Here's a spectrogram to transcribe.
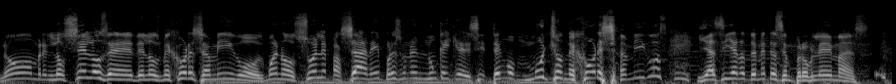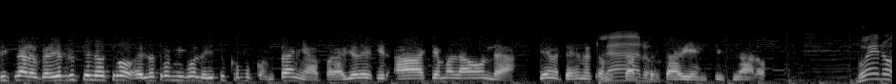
No, hombre, los celos de, de los mejores amigos. Bueno, suele pasar, ¿eh? Por eso no- nunca hay que decir, tengo muchos mejores amigos y así ya no te metes en problemas. Sí, claro, pero yo creo que el otro, el otro amigo lo hizo como con saña, para yo decir, ah, qué mala onda, quiere meter en nuestra amistad, Claro. pero está bien, sí, claro. Bueno,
